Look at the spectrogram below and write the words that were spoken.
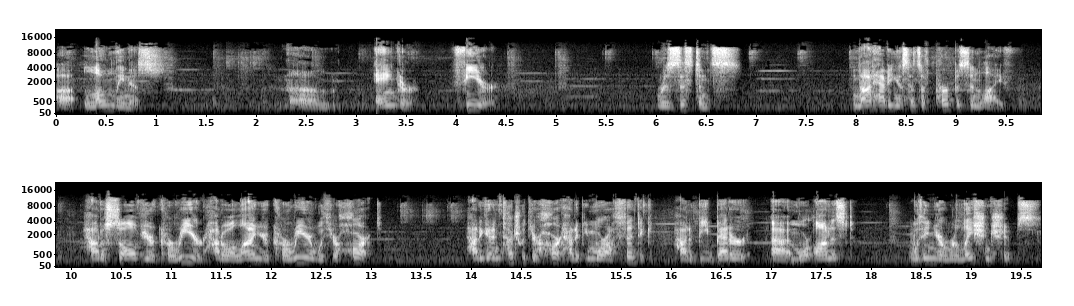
uh, loneliness, um, anger, fear, resistance, not having a sense of purpose in life, how to solve your career, how to align your career with your heart, how to get in touch with your heart, how to be more authentic, how to be better, uh, more honest within your relationships.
